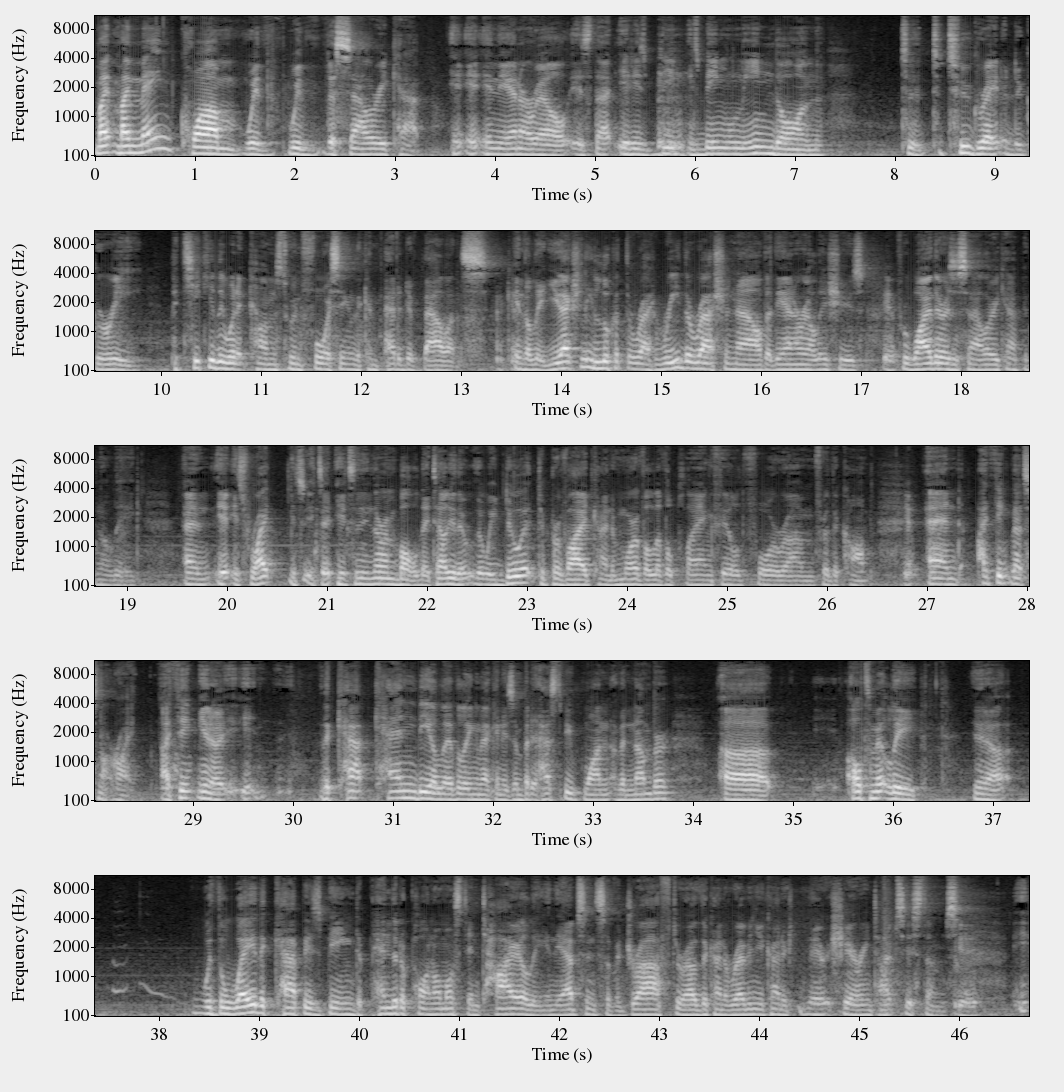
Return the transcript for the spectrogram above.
my, my main qualm with with the salary cap in, in the NRL is that it is being is being leaned on to, to too great a degree, particularly when it comes to enforcing the competitive balance Okay. in the league. You actually look at the ra- read the rationale that the NRL issues Yep. for why there is a salary cap in the league. And it, it's right. It's it's, it's in there in bold. They tell you that, that we do it to provide kind of more of a level playing field for um, for the comp. Yep. And I think that's not right. I think you know it, the cap can be a leveling mechanism, but it has to be one of a number. Uh, ultimately, you know, with the way the cap is being depended upon almost entirely in the absence of a draft or other kind of revenue kind of sharing type systems, Yeah.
